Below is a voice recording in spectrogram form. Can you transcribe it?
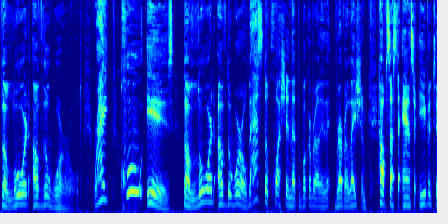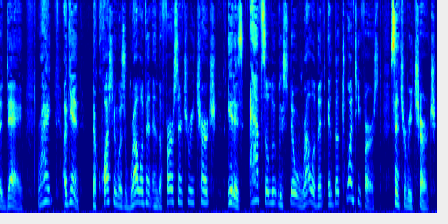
the Lord of the world? Right? Who is the Lord of the world? That's the question that the book of Revelation helps us to answer even today. Right? Again, the question was relevant in the first century church. It is absolutely still relevant in the 21st century church.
